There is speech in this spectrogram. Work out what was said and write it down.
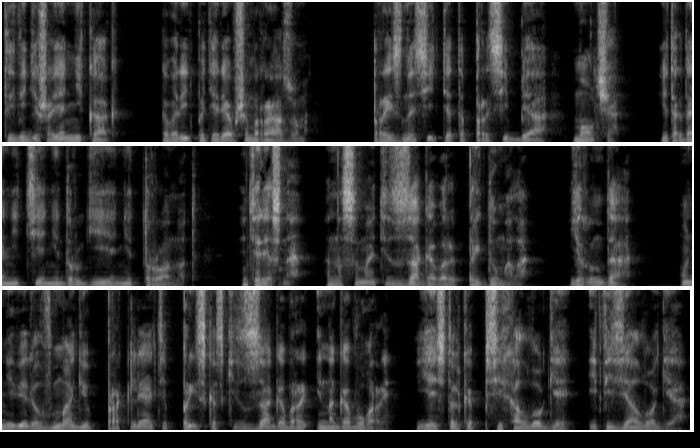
Ты видишь, а я никак». Говорить потерявшим разум. Произносить это про себя, молча. И тогда ни те, ни другие не тронут. Интересно, она сама эти заговоры придумала? Ерунда. Он не верил в магию, проклятия, присказки, заговоры и наговоры. Есть только психология и физиология.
